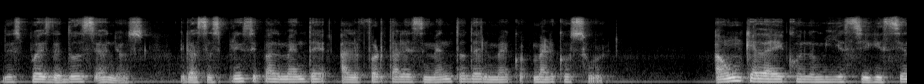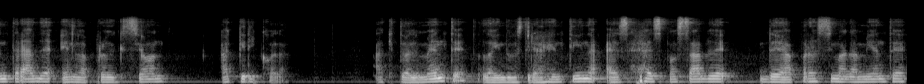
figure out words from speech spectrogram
después de dos años gracias principalmente al fortalecimiento del Mercosur. Aunque la economía sigue centrada en la producción agrícola, actualmente la industria argentina es responsable de aproximadamente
